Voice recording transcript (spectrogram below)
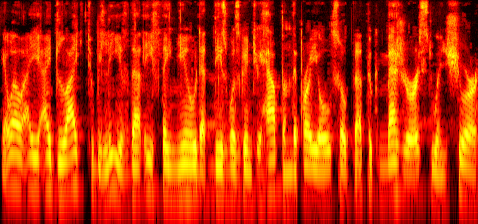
Yeah, well, I, would like to believe that if they knew that this was going to happen, they probably also took measures to ensure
